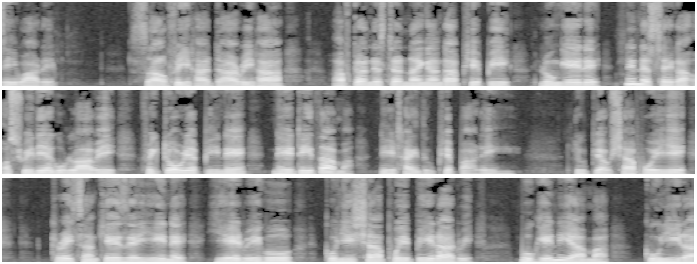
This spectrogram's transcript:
စေပါတယ်။ Salfi Hadari ဟာအာဖဂန်နစ္စတန်နိုင်ငံကဖြစ်ပြီးလွန်ခဲ့တဲ့နှစ်20ကဩစတြေးလျကိုလာပြီး Victoria ပြည်နယ်နေဒေသမှာနေထိုင်သူဖြစ်ပါတယ်။လူပြောက်ရှာဖွေရေးတရိတ်ဆန်ကဲဆယ်ရေးနဲ့ရဲတွေကိုကိုကြီးရှာဖွေပေးတာတွေမူကင်းနေရာမှာကူညီတာ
